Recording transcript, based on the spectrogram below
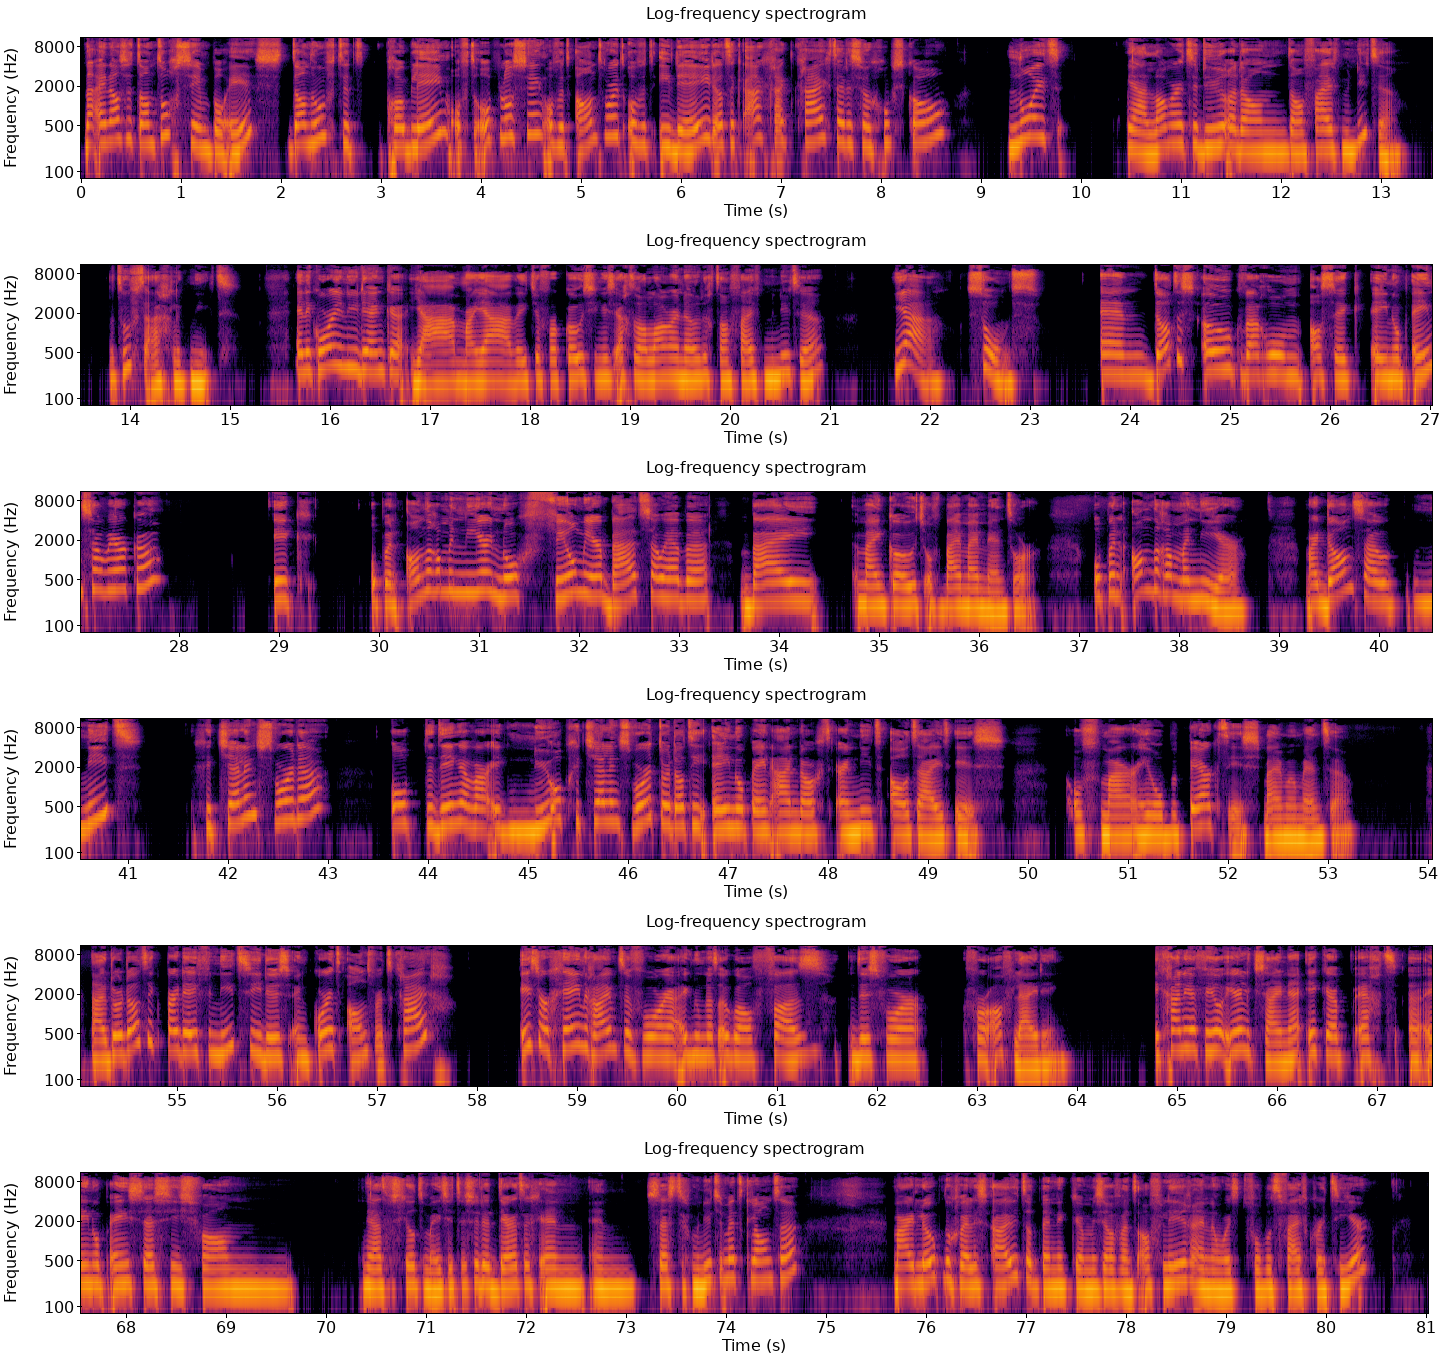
Nou, en als het dan toch simpel is, dan hoeft het probleem of de oplossing of het antwoord of het idee dat ik aangereikt krijg tijdens zo'n groepscall nooit ja, langer te duren dan, dan vijf minuten. Dat hoeft eigenlijk niet. En ik hoor je nu denken, ja, maar ja, weet je, voor coaching is echt wel langer nodig dan vijf minuten. Ja, soms. En dat is ook waarom als ik één op één zou werken, ik op een andere manier nog veel meer baat zou hebben bij mijn coach of bij mijn mentor. Op een andere manier. Maar dan zou ik niet gechallenged worden op de dingen waar ik nu op gechallenged word, doordat die één op één aandacht er niet altijd is. Of maar heel beperkt is bij momenten. Nou, doordat ik per definitie dus een kort antwoord krijg, is er geen ruimte voor, ja, ik noem dat ook wel fuzz, dus voor, voor afleiding. Ik ga nu even heel eerlijk zijn. Hè. Ik heb echt uh, één op één sessies van ja, het verschilt een beetje tussen de 30 en, en 60 minuten met klanten. Maar het loopt nog wel eens uit. Dat ben ik eh, mezelf aan het afleren. En dan wordt het bijvoorbeeld vijf kwartier.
